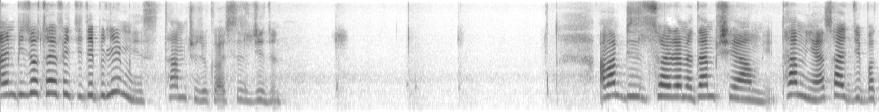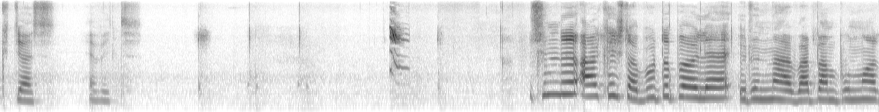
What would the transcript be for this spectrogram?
Yani biz o tarafa gidebilir miyiz? Tamam çocuklar siz gidin. Ama biz söylemeden bir şey almayın. Tamam ya sadece bakacağız. Evet. Şimdi arkadaşlar burada böyle ürünler var. Ben bunlar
